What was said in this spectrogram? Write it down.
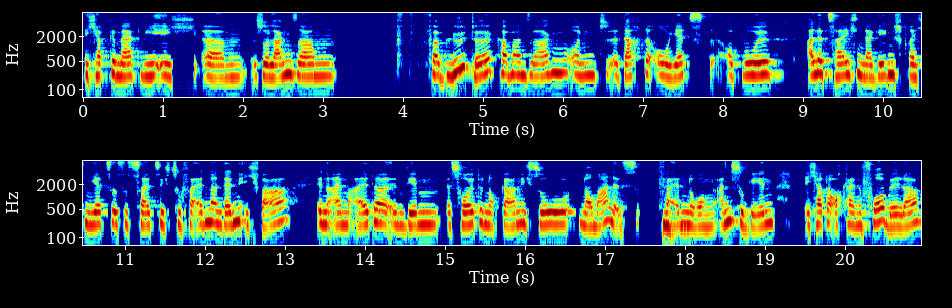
ich habe gemerkt, wie ich ähm, so langsam verblühte, kann man sagen, und dachte, oh, jetzt, obwohl alle Zeichen dagegen sprechen, jetzt ist es Zeit, sich zu verändern, denn ich war in einem Alter, in dem es heute noch gar nicht so normal ist, mhm. Veränderungen mhm. anzugehen. Ich hatte auch keine Vorbilder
